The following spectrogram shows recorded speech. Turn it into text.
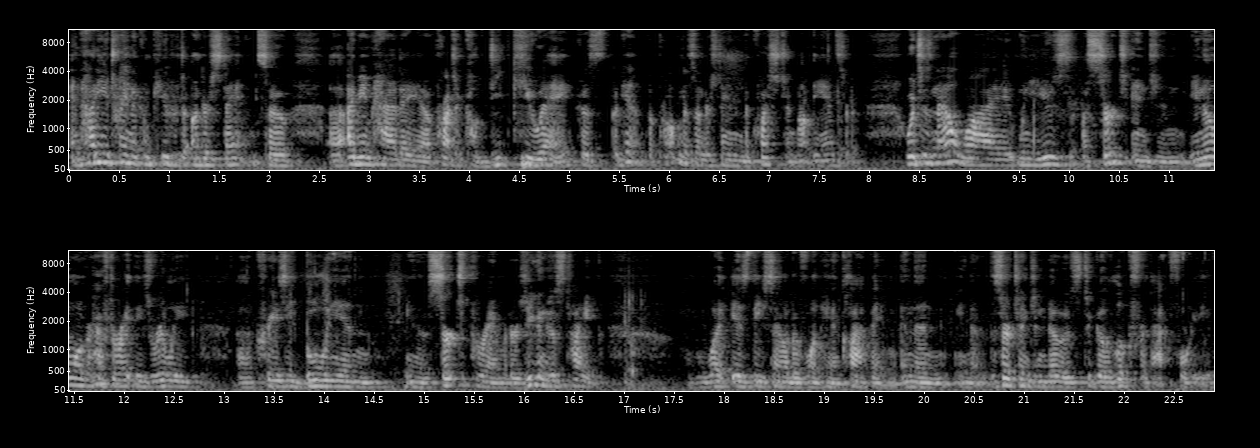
And how do you train a computer to understand? So, uh, IBM had a, a uh, project called Deep QA, because again, the problem is understanding the question, not the answer. Which is now why, when you use a search engine, you no longer have to write these really uh, crazy Boolean, you know, search parameters. You can just type, "What is the sound of one hand clapping?" and then, you know, the search engine knows to go look for that for you.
